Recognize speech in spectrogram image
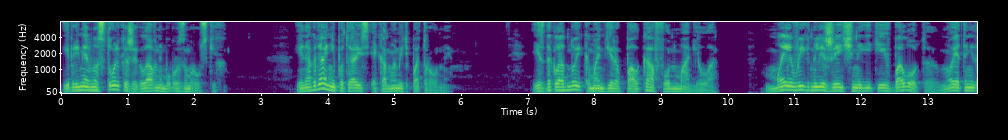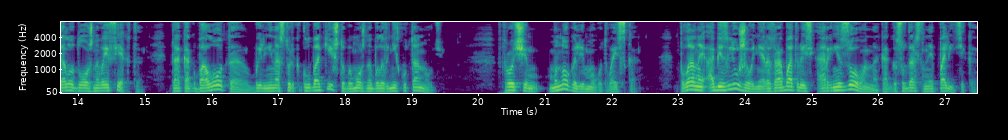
и примерно столько же главным образом русских. Иногда они пытались экономить патроны. Из докладной командира полка фон Магелла. Мы выгнали женщин и детей в болото, но это не дало должного эффекта, так как болота были не настолько глубоки, чтобы можно было в них утонуть. Впрочем, много ли могут войска? Планы обезлюживания разрабатывались организованно, как государственная политика.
